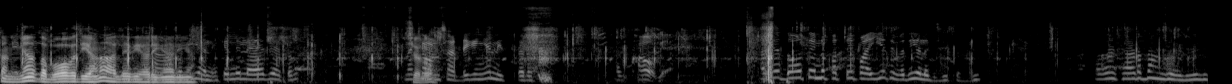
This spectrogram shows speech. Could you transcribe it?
ਧਨੀਆ ਤਾਂ ਬਹੁਤ ਵਧੀਆ ਨਾ ਹਲੇ ਵੀ ਹਰੀਆਂ ਹਰੀਆਂ। ਕਹਿੰਦੇ ਲੈ ਜਾ ਚਲੋ। ਛੱਡ ਗਈਆਂ ਨਿੱਤਰ। ਔਖਾ ਹੋ ਗਿਆ। ਅਜੇ ਦੋ ਤਿੰਨ ਪੱਤੇ ਪਾਈਏ ਤੇ ਵਧੀਆ ਲੱਗਦੀ ਸਬਜ਼ੀ। ਅਗਰ ਛੱਡ ਦਾਂਗੇ ਹੌਲੀ ਹੌਲੀ।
